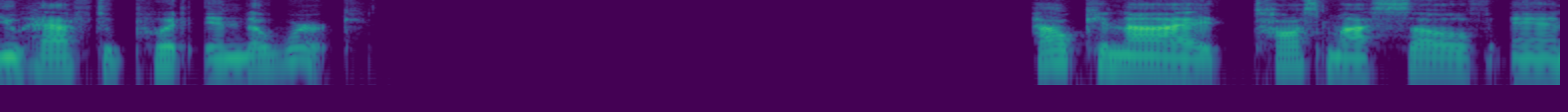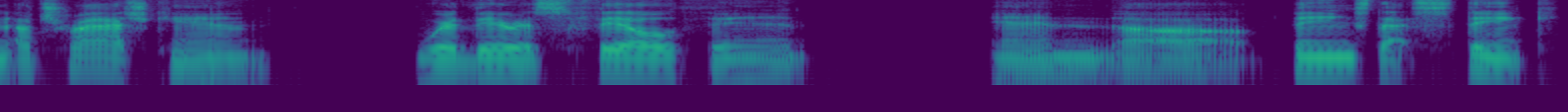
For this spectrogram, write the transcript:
you have to put in the work. How can I toss myself in a trash can where there is filth and and uh, things that stink?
